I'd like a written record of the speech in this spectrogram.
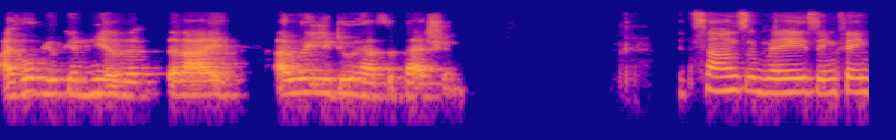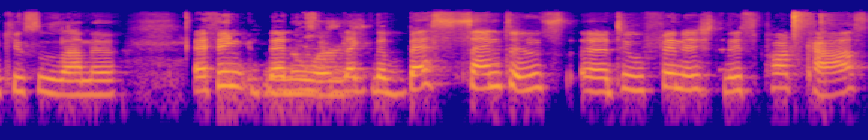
i hope you can hear that that i i really do have the passion it sounds amazing. Thank you susanne i think that's no like the best sentence uh, to finish this podcast.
